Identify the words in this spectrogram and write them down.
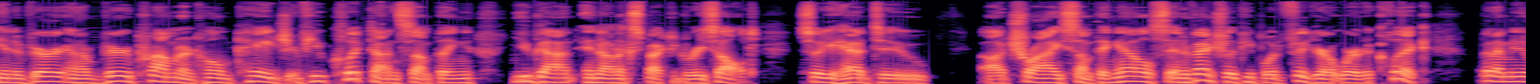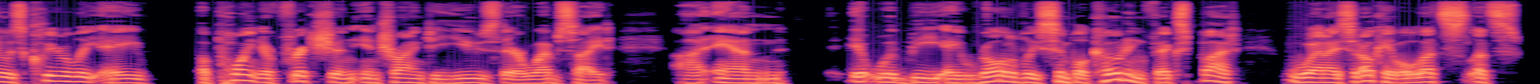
in a very on a very prominent homepage, if you clicked on something, you got an unexpected result. So you had to uh, try something else, and eventually people would figure out where to click. But I mean, it was clearly a a point of friction in trying to use their website, uh, and it would be a relatively simple coding fix. But when I said, okay, well, let's let's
